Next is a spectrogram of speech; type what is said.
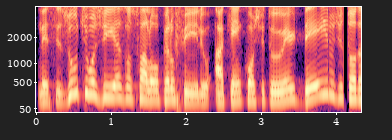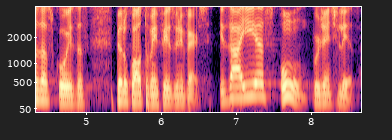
Nesses últimos dias nos falou pelo Filho, a quem constitui o herdeiro de todas as coisas, pelo qual também fez o universo. Isaías 1, por gentileza.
